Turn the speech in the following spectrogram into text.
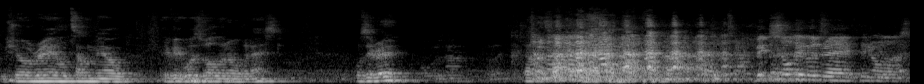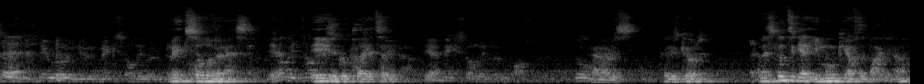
I'm sure Ray will tell me how if it was Vollenhoven-esque. Was it Ray? What was that? Mick Sullivan, Ray, thing on that set. It was, Mick Sullivan. Mick Sullivan-esque. Yeah, he was a good player too. Yeah. Mick Sullivan lost. No, it was, it was good. And it's good to get your monkey off the back, you know.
